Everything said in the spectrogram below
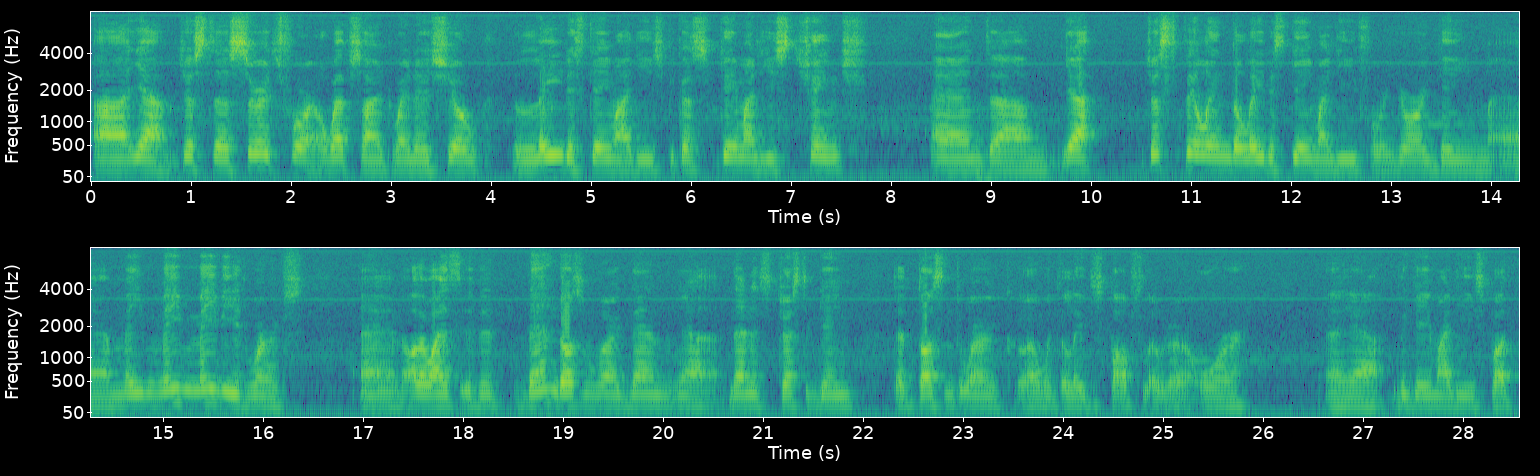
uh, yeah just uh, search for a website where they show the latest game IDs because game IDs change. And um, yeah just fill in the latest game ID for your game and maybe, maybe, maybe it works. And otherwise if it then doesn't work then yeah then it's just a game that doesn't work uh, with the latest pops loader or uh, yeah the game IDs but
